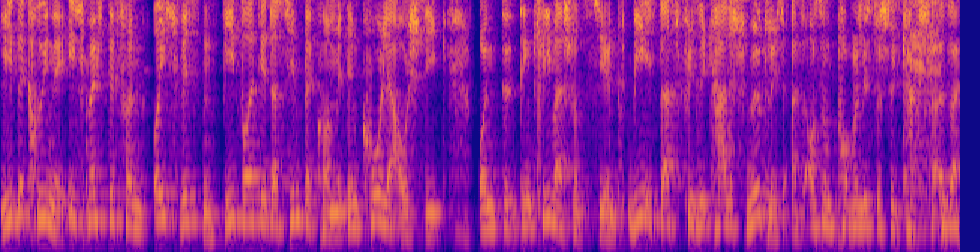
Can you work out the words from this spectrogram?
Liebe Grüne, ich möchte von euch wissen, wie wollt ihr das hinbekommen mit dem Kohleausstieg und den Klimaschutzzielen? Wie ist das physikalisch möglich? Also auch so ein populistische Kackscheiße.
